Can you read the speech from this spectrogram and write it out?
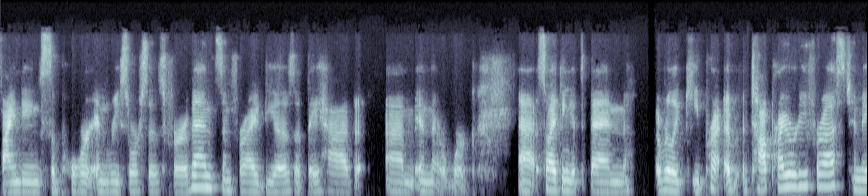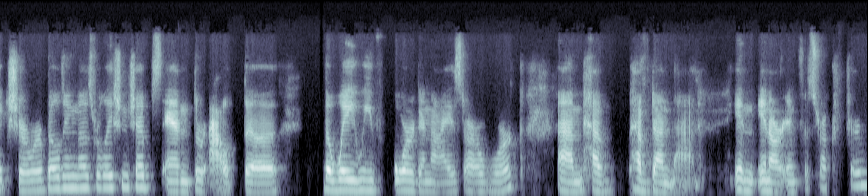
finding support and resources for events and for ideas that they had um, in their work. Uh, so I think it's been a really key pri- a top priority for us to make sure we're building those relationships and throughout the the way we've organized our work um, have have done that in in our infrastructure.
